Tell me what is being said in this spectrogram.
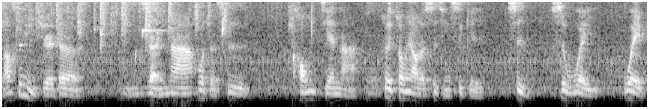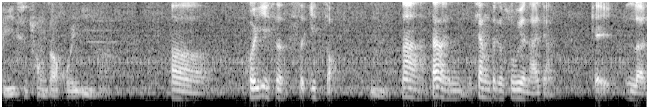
老师，你觉得人啊，或者是空间啊，嗯。最重要的事情是给是是为为彼此创造回忆吗？呃，回忆是是一种，嗯，那当然像这个书院来讲，给人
